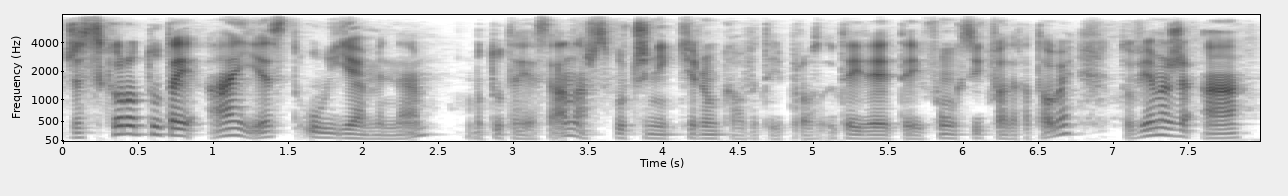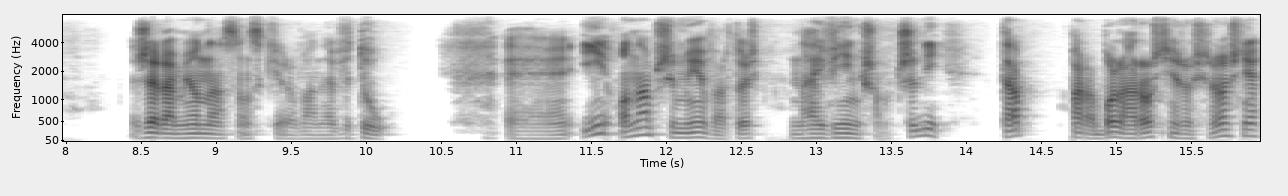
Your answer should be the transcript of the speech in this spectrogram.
że skoro tutaj a jest ujemne, bo tutaj jest a, nasz współczynnik kierunkowy tej, tej, tej funkcji kwadratowej, to wiemy, że a, że ramiona są skierowane w dół. E, I ona przyjmuje wartość największą, czyli ta parabola rośnie, rośnie, rośnie,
